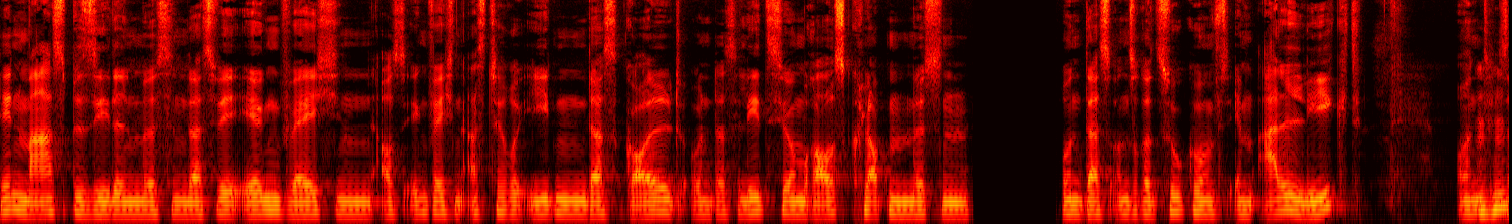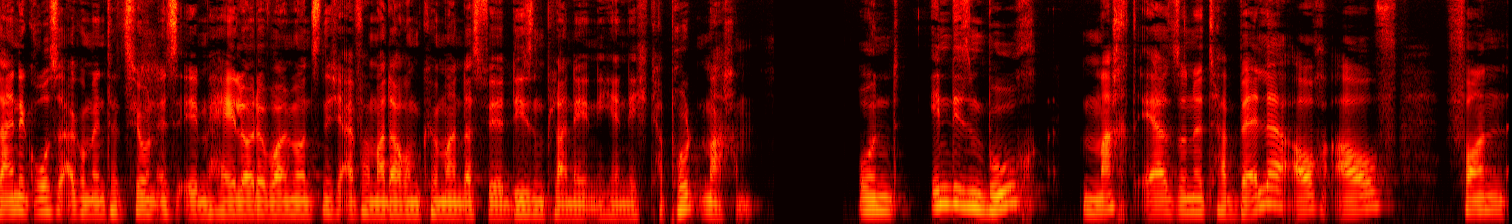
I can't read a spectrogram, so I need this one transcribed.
den Mars besiedeln müssen, dass wir irgendwelchen, aus irgendwelchen Asteroiden das Gold und das Lithium rauskloppen müssen und dass unsere Zukunft im All liegt. Und mhm. seine große Argumentation ist eben, hey Leute, wollen wir uns nicht einfach mal darum kümmern, dass wir diesen Planeten hier nicht kaputt machen. Und in diesem Buch macht er so eine Tabelle auch auf von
